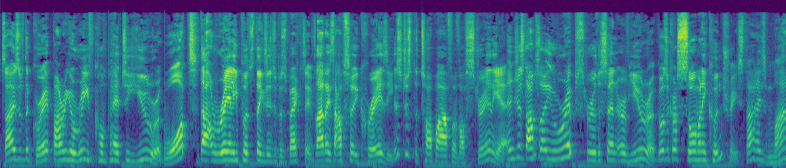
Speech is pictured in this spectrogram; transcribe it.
Size of the Great Barrier Reef compared to Europe. What? That really puts things into perspective. That is absolutely crazy. This is just the top half of Australia and just absolutely rips through the center of Europe. Goes across so many countries. That is mad.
